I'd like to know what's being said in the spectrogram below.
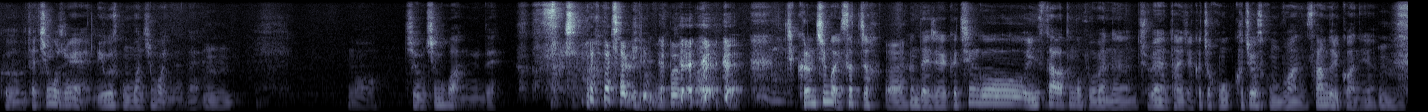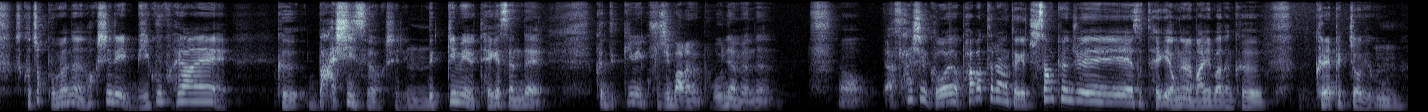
그 제 친구 중에 미국에서 공부한 친구가 있는데 음. 뭐 지금 친구가 아닌데 갑자기 그런 친구가 있었죠. 네. 근데 이제 그 친구 인스타 같은 거 보면은 주변에 다 이제 그쪽 공- 그쪽에서 공부한 사람들일 거 아니에요. 음. 그래서 그쪽 보면은 확실히 미국 회화에 그 맛이 있어요, 확실히 음. 느낌이 되게 센데 그 느낌이 굳이 말하면 뭐냐면은 어 야, 사실 그거예요. 팝아트랑 되게 추상 편주의에서 되게 영향을 많이 받은 그 그래픽적이고 음.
